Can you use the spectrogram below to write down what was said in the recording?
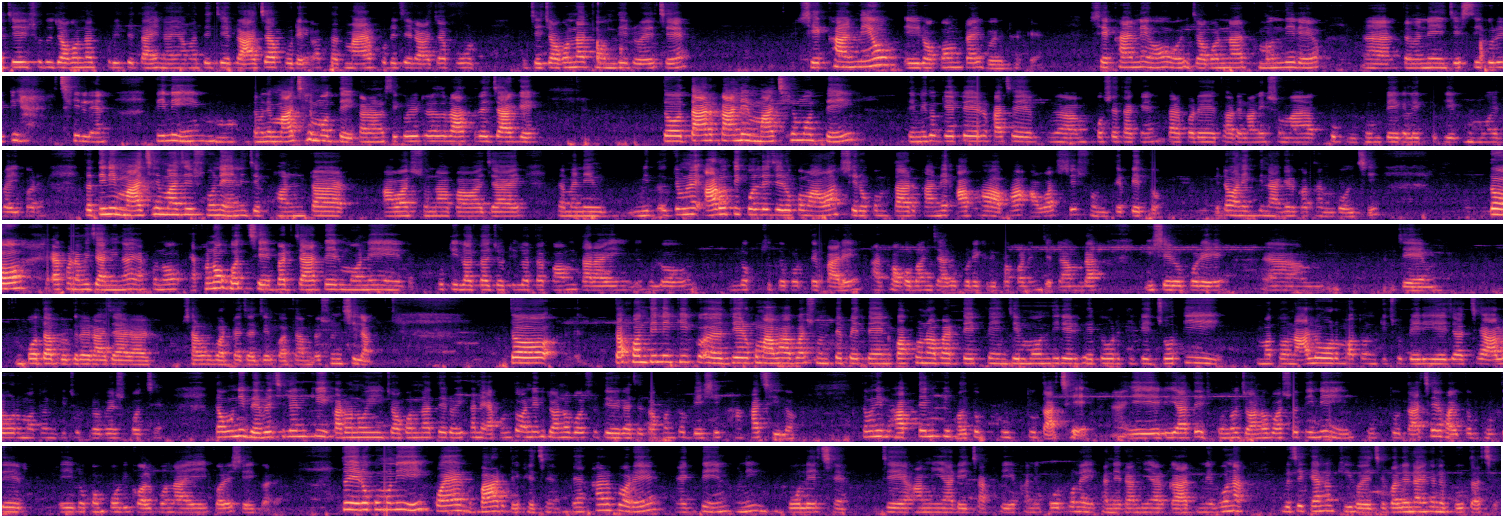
যে শুধু জগন্নাথপুরীতে তাই নয়, আমাদের যে রাজাপুরে, অর্থাৎ মায়াপুরে যে রাজাপুর, যে জগন্নাথ মন্দির রয়েছে, সেখানেও এই রকমটাই হয়ে থাকে। সেখানেও ওই জগন্নাথ মন্দিরে মানে যে সিকিউরিটি ছিলেন, তিনি মানে মাঝে মধ্যেই, কারণ সিকিউরিটি রাত্রে জাগে, তো তার কানে মাঝে মধ্যেই তিনি তো গেটের কাছে বসে থাকেন। তারপরে ধরেন অনেক সময় খুব ঘুম পেয়ে গেলে একটু গিয়ে ঘুমোয় বাই করে। তো তিনি মাঝে মাঝে শোনেন যে ঘণ্টার আওয়াজ শোনা পাওয়া যায়। তার মানে মানে আরতি করলে যেরকম আওয়াজ, সেরকম তার কানে আভা আভা আওয়াজ সে শুনতে পেত। এটা অনেকদিন আগের কথা আমি বলছি। তো এখন আমি জানি না, এখনও এখনও হচ্ছে বাট যাদের মনে কুটিলতা, জটিলতা কম, তারাই এগুলো লক্ষিত করতে পারে। আর ভগবান যার উপরে কৃপা করেন, যেটা আমরা ইসের উপরে যে প্রতাপরুদ্রের রাজার আর সারু ভট্টাচার্যের কথা আমরা শুনছিলাম। তো তখন তিনি কি যেরকম আবহাওয়া শুনতে পেতেন, কখন আবার দেখতেন যে মন্দিরের ভেতর থেকে জ্যোতি মতন, আলোর মতন কিছু বেরিয়ে যাচ্ছে, আলোর মতন কিছু প্রবেশ করছে। তা উনি ভেবেছিলেন কি, কারণ ওই জগন্নাথের ওইখানে এখন তো অনেক জনবসতি হয়ে গেছে, তখন তো বেশি ফাঁকা ছিল। তো উনি ভাবতেন কি, হয়তো ভূত আছে। এই এরিয়াতে কোনো জনবসতি নেই ভূত আছে, হয়তো ভূতের এইরকম পরিকল্পনা, এই করে, সেই করে। তো এরকম উনি কয়েকবার দেখেছেন। দেখার পরে একদিন উনি বলেছেন যে, আমি আর এই চাকরি এখানে করব না, এখানের আমি আর গার্ড নেব না। বলছে, কেন কি হয়েছে? বলে, না, এখানে ভূত আছে।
